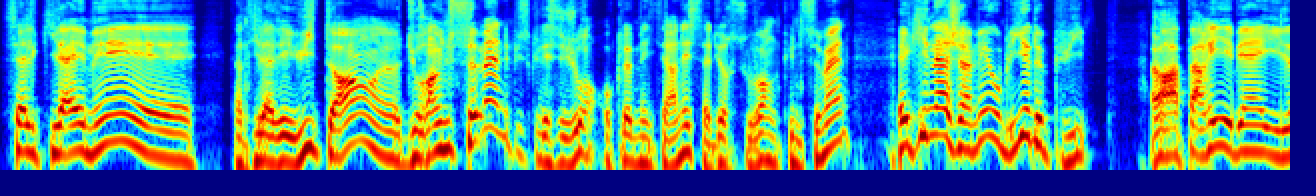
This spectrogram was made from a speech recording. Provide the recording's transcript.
celle qu'il a aimée quand il avait 8 ans, durant une semaine, puisque les séjours au Club Méditerranée, ça dure souvent qu'une semaine, et qu'il n'a jamais oublié depuis. Alors à Paris, eh bien, il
